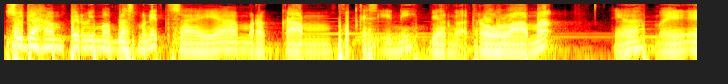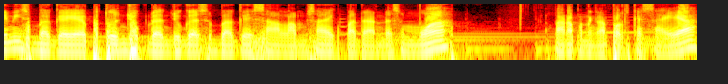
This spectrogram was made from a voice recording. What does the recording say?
sudah hampir 15 menit saya merekam podcast ini biar nggak terlalu lama ya. Ini sebagai petunjuk dan juga sebagai salam saya kepada Anda semua para pendengar podcast saya.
